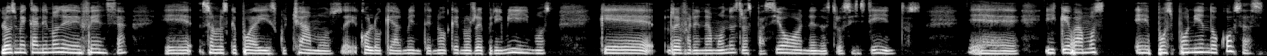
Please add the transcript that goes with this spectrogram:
Los mecanismos de defensa eh, son los que por ahí escuchamos eh, coloquialmente, ¿no? Que nos reprimimos, que refrenamos nuestras pasiones, nuestros instintos, eh, y que vamos posponiendo cosas.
